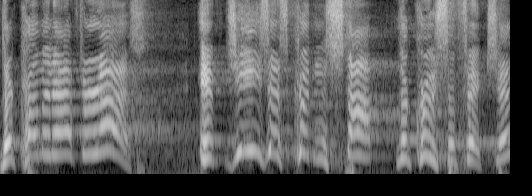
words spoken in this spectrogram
they're coming after us. If Jesus couldn't stop the crucifixion,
